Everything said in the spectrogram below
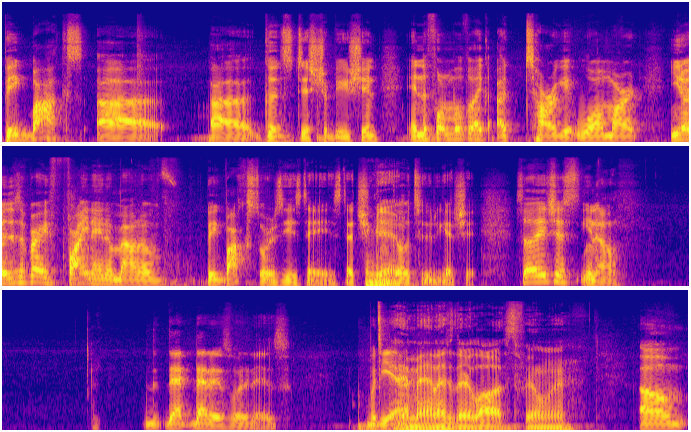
big box uh, uh, goods distribution in the form of like a Target, Walmart. You know, there's a very finite amount of big box stores these days that you can Yeah. go to to get shit. So it's just you know that that is what it is. But yeah, Hey man, that's their loss. Feel me? um,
